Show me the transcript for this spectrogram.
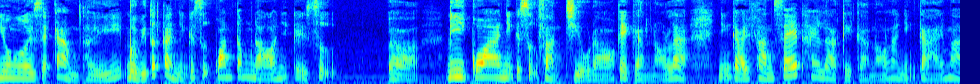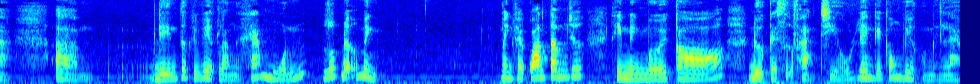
nhiều người sẽ cảm thấy bởi vì tất cả những cái sự quan tâm đó những cái sự uh, đi qua những cái sự phản chiếu đó kể cả nó là những cái phán xét hay là kể cả nó là những cái mà uh, đến từ cái việc là người khác muốn giúp đỡ mình. Mình phải quan tâm chứ thì mình mới có được cái sự phản chiếu lên cái công việc mà mình làm.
